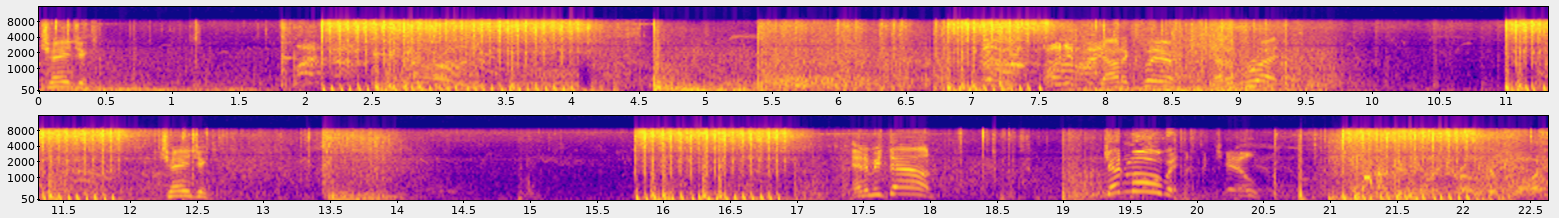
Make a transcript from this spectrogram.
Changing. Down and clear. Got a threat. Changing. Enemy down. Get moving. That's a kill. Drone deployed.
